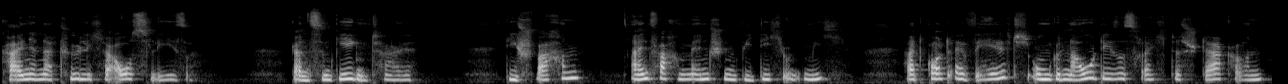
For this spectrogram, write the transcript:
keine natürliche Auslese. Ganz im Gegenteil. Die schwachen, einfachen Menschen wie dich und mich hat Gott erwählt, um genau dieses Recht des Stärkeren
